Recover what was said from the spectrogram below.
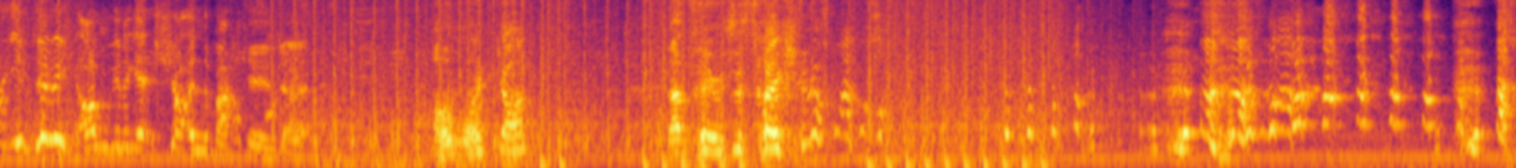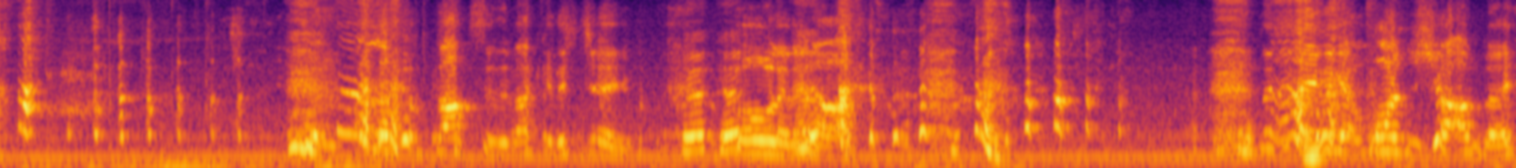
What are you doing? I'm gonna get shot in the back here, Jack. Oh my god! That thing was just taking him out! Like a boss in the back of this jeep. And on. They didn't even get one shot on me.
